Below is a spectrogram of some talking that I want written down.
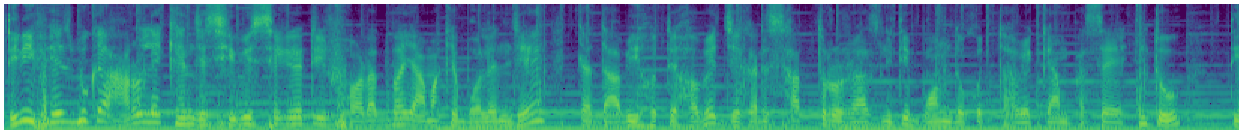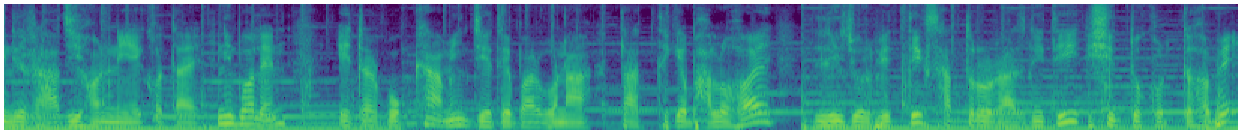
তিনি ফেসবুকে আরও লেখেন যে শিবির সেক্রেটারি ফরাদ ভাই আমাকে বলেন যে, একটা দাবি হতে হবে যেখানে ছাত্র রাজনীতি বন্ধ করতে হবে ক্যাম্পাসে। কিন্তু তিনি রাজি হননি এ কথায়। তিনি বলেন, এটার পক্ষে আমি যেতে পারব না। তার থেকে ভালো হয় লিজুর ভিত্তিক ছাত্র রাজনীতি নিষিদ্ধ করতে হবে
